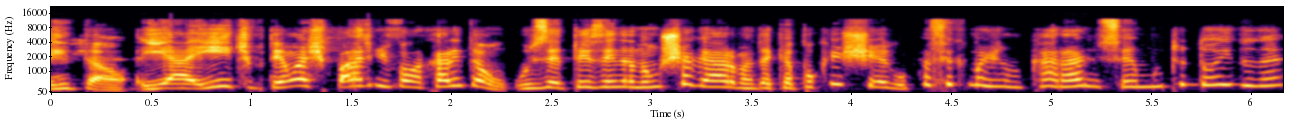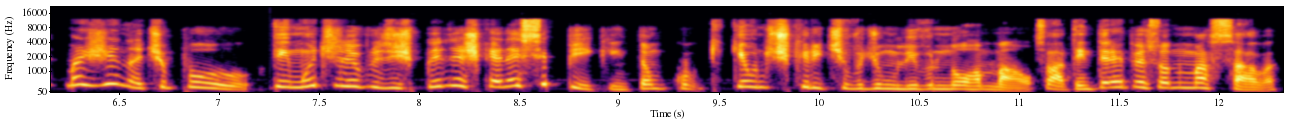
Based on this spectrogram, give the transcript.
Então, e aí, tipo, tem umas partes que fala, cara, então, os ETs ainda não chegaram, mas daqui a pouco eles chegam. Eu fico imaginando, caralho, isso é muito doido, né? Imagina, tipo, tem muitos livros espíritas que é nesse pique. Então, o que é um descritivo de um livro normal? Sei lá, tem três pessoas numa sala.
